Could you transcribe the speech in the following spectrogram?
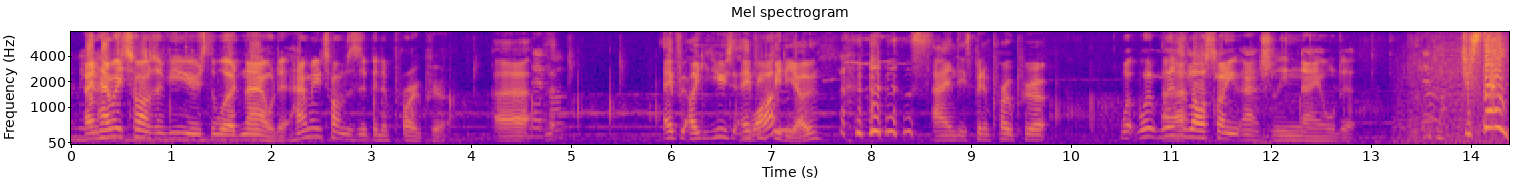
A minute. And how many times have you used the word nailed it? How many times has it been appropriate? Uh, Never. every I use it every What? video, and it's been appropriate. Wh- wh- when's Uh, the last time you actually nailed it? Just then,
